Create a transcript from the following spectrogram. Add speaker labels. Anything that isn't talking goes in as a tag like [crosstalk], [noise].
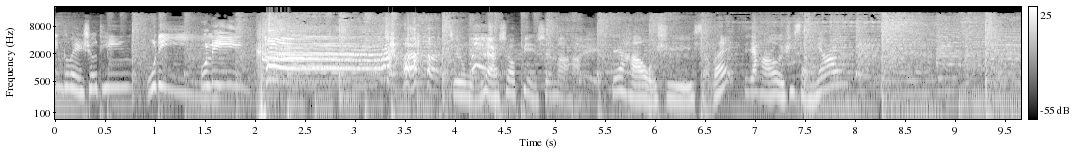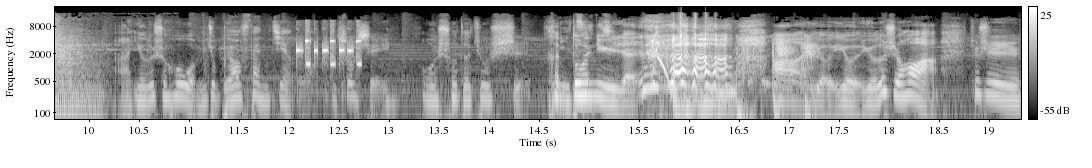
Speaker 1: 欢迎各位收听无理
Speaker 2: 无理
Speaker 1: 卡，[laughs]
Speaker 2: 就是我们俩是要变身嘛哈。
Speaker 1: 大家好，我是小歪。
Speaker 2: 大家好，我是小喵。
Speaker 1: 啊，有的时候我们就不要犯贱了。
Speaker 2: 你说谁？
Speaker 1: 我说的就是很多女人 [laughs] 啊，有有有的时候啊，就是。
